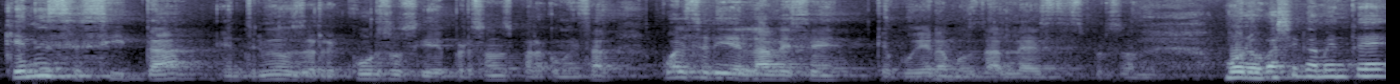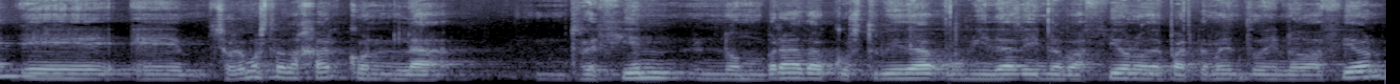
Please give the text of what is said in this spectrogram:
¿qué necesita en términos de recursos y de personas para comenzar? ¿Cuál sería el ABC que pudiéramos darle a estas personas? Bueno, básicamente eh, eh, solemos trabajar con la recién nombrada o construida unidad de innovación o departamento de innovación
